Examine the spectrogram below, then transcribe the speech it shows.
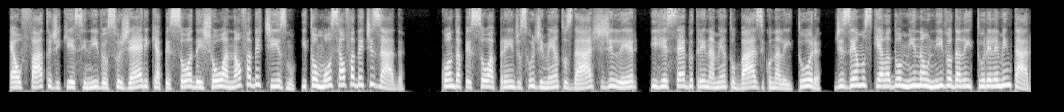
é o fato de que esse nível sugere que a pessoa deixou o analfabetismo e tomou-se alfabetizada. Quando a pessoa aprende os rudimentos da arte de ler e recebe o treinamento básico na leitura, dizemos que ela domina o nível da leitura elementar.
